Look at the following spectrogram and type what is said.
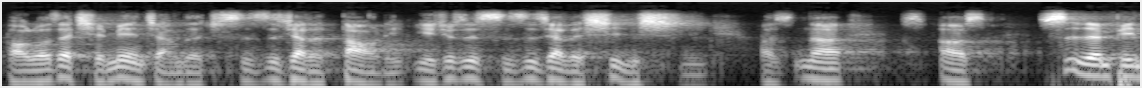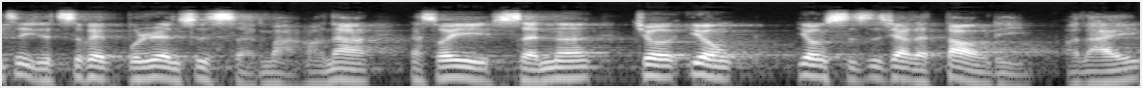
保罗在前面讲的十字架的道理，也就是十字架的信息啊。那啊。世人凭自己的智慧不认识神嘛，好，那那所以神呢就用用十字架的道理啊来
